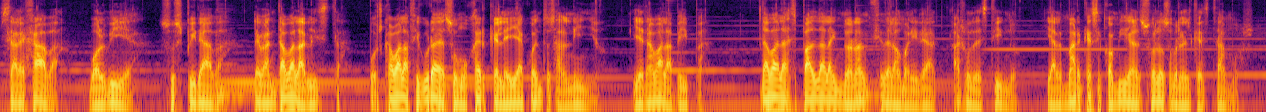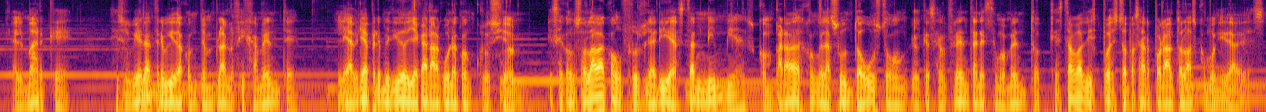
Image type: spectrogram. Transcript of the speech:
Se alejaba, volvía, suspiraba, levantaba la vista, buscaba la figura de su mujer que leía cuentos al niño, llenaba la pipa, daba la espalda a la ignorancia de la humanidad, a su destino, y al mar que se comía el suelo sobre el que estamos, el mar que, si se hubiera atrevido a contemplarlo fijamente, le habría permitido llegar a alguna conclusión, y se consolaba con fruslerías tan nimias comparadas con el asunto gusto con el que se enfrenta en este momento, que estaba dispuesto a pasar por alto las comunidades,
